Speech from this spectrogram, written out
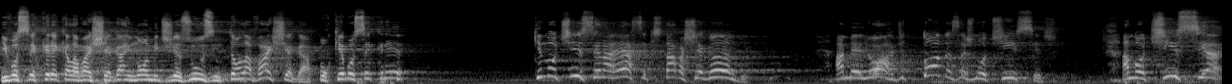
E você crê que ela vai chegar em nome de Jesus? Então ela vai chegar, porque você crê. Que notícia era essa que estava chegando? A melhor de todas as notícias. A notícia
